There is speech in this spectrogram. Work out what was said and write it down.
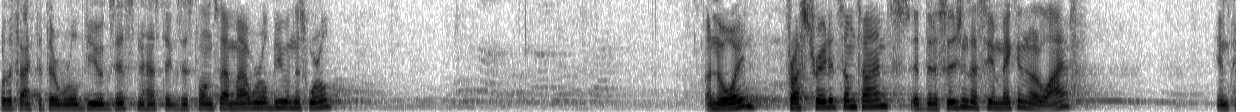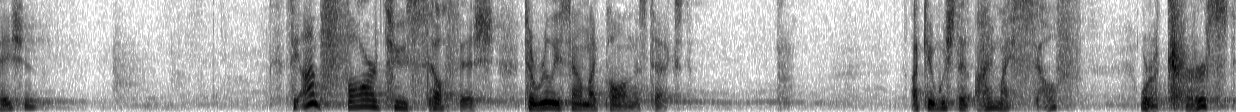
or the fact that their worldview exists and has to exist alongside my worldview in this world. Annoyed, frustrated sometimes at the decisions I see them making in their life, impatient. See, I'm far too selfish to really sound like Paul in this text. I could wish that I myself were accursed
